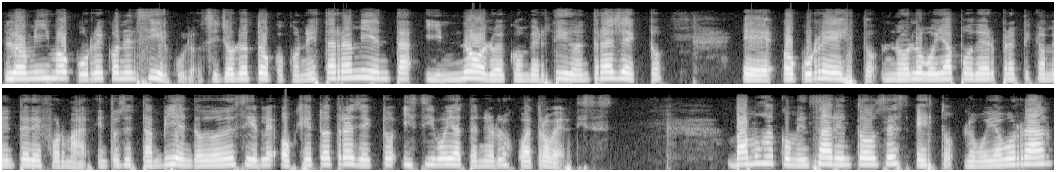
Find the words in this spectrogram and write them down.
Lo mismo ocurre con el círculo. Si yo lo toco con esta herramienta y no lo he convertido en trayecto, eh, ocurre esto, no lo voy a poder prácticamente deformar. Entonces también debo decirle objeto a trayecto y sí voy a tener los cuatro vértices. Vamos a comenzar entonces, esto lo voy a borrar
